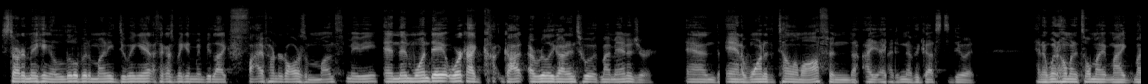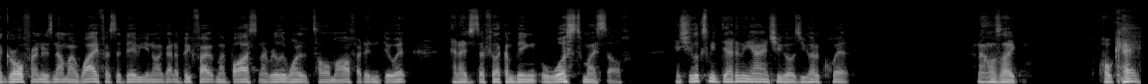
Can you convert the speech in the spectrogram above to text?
Started making a little bit of money doing it. I think I was making maybe like five hundred dollars a month, maybe. And then one day at work, I got I really got into it with my manager, and and I wanted to tell him off, and I, I didn't have the guts to do it. And I went home and I told my, my my girlfriend, who's now my wife, I said, David, you know, I got in a big fight with my boss, and I really wanted to tell him off. I didn't do it, and I just I feel like I'm being a wuss to myself. And she looks me dead in the eye and she goes, "You got to quit." And I was like, okay.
